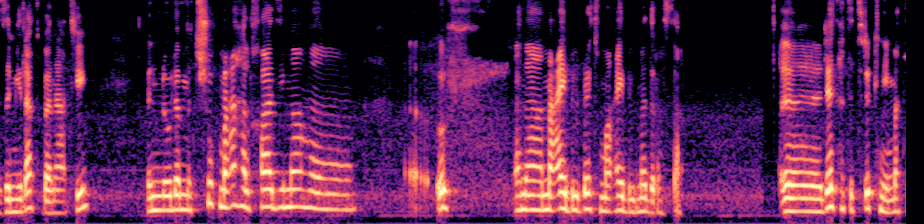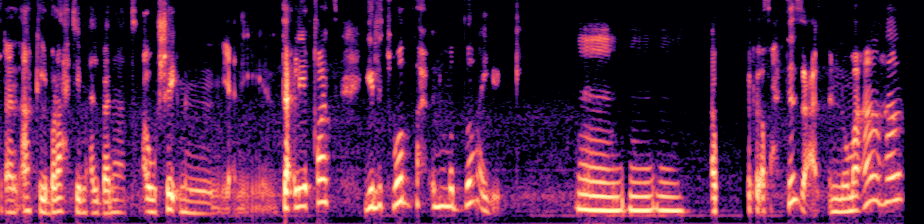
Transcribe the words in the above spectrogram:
زميلات بناتي إنه لما تشوف معها الخادمة آه، اف أنا معي بالبيت ومعي بالمدرسة. آه، ليتها تتركني مثلا آكل براحتي مع البنات أو شيء من يعني تعليقات اللي توضح إنه متضايق. أو بشكل أصح تزعل إنه معاها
